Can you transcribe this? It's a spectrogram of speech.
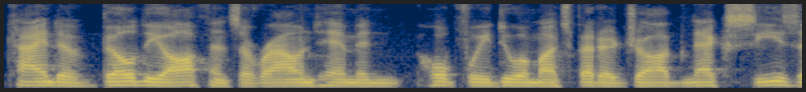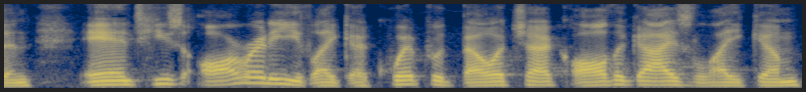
kind of build the offense around him and hopefully do a much better job next season. And he's already like equipped with Belichick. All the guys like him.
